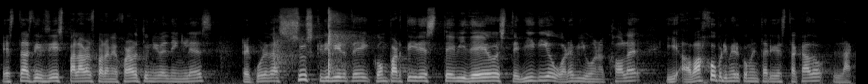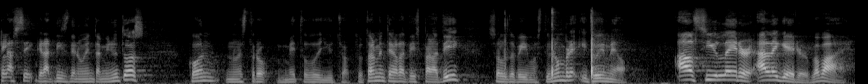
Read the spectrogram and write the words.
estas 16 palabras para mejorar tu nivel de inglés. Recuerda suscribirte y compartir este video, este vídeo, whatever you want to call it. Y abajo, primer comentario destacado, la clase gratis de 90 minutos con nuestro método YouTube. Totalmente gratis para ti, solo te pedimos tu nombre y tu email. I'll see you later, alligator. Bye bye.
